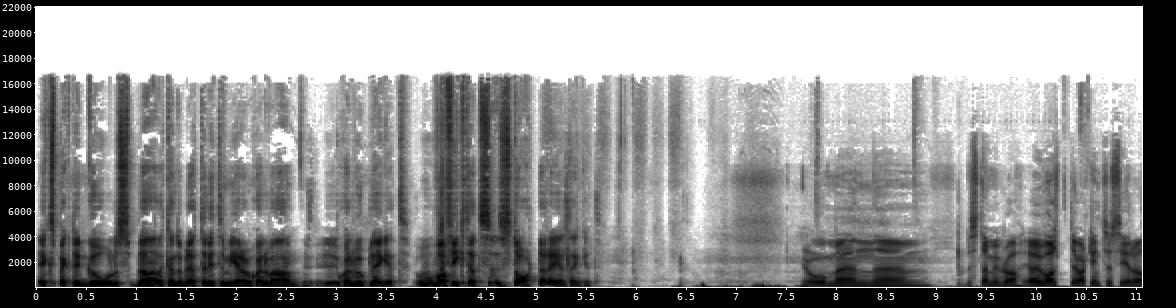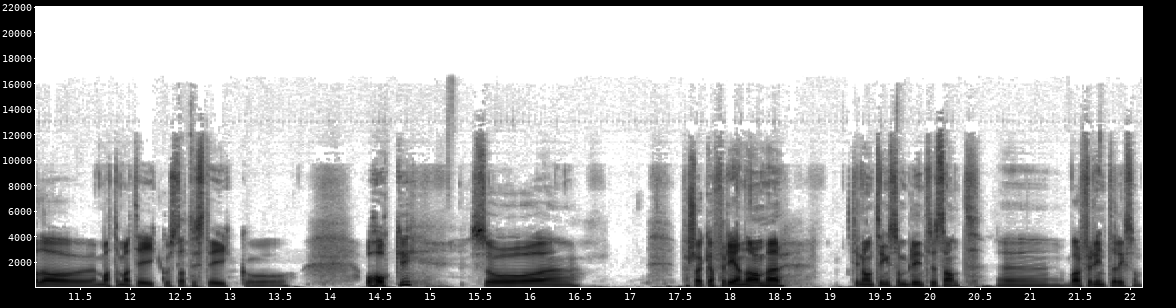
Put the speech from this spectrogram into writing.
expected goals bland annat. Kan du berätta lite mer om själva, eh, själva upplägget? Och vad fick dig att starta det helt enkelt? Jo, men eh, det stämmer bra. Jag har ju alltid varit intresserad av matematik och statistik och, och hockey. Så eh, försöka förena de här till någonting som blir intressant. Eh, varför inte liksom?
